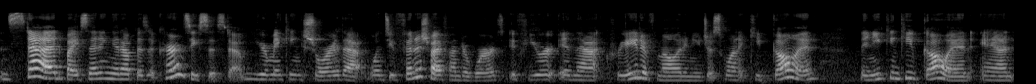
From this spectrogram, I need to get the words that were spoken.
Instead, by setting it up as a currency system, you're making sure that once you finish 500 words, if you're in that creative mode and you just want to keep going, then you can keep going. And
